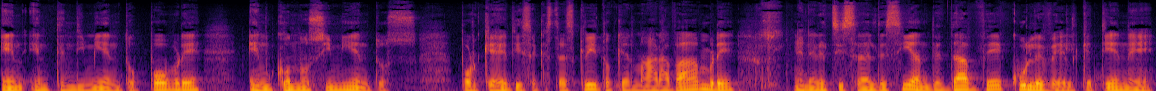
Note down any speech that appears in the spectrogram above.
en entendimiento, pobre en conocimientos. Porque dice que está escrito que el Maharaba hambre en Eretz Israel decían de Dave Kuleve, el que tiene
